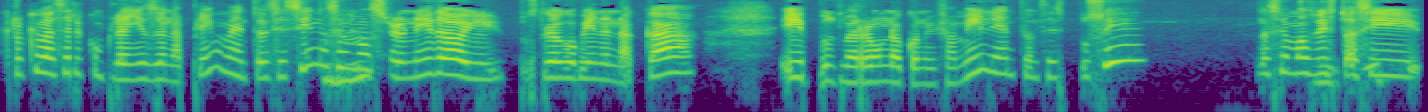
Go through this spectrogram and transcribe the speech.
creo que va a ser el cumpleaños de una prima, entonces sí nos hemos reunido y pues luego vienen acá y pues me reúno con mi familia, entonces pues sí, nos hemos visto así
